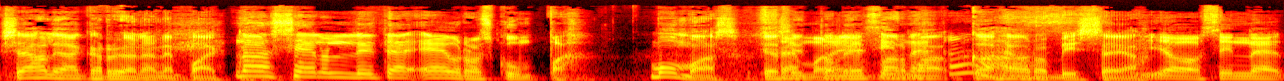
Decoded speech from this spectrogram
Se oli aika ryönäinen paikka. No siellä oli niitä euroskumppa. Muun muassa. Ja sitten oli Ja sinne- varmaan kahden euron bissejä. Joo, sinne...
